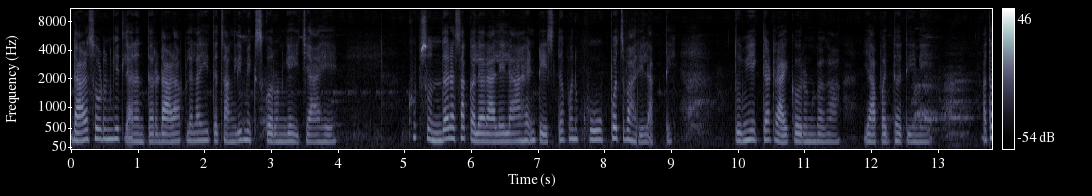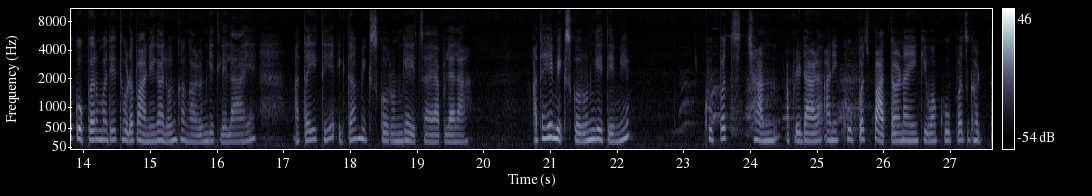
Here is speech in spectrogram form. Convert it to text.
डाळ सोडून घेतल्यानंतर डाळ आपल्याला इथं चांगली मिक्स करून घ्यायची आहे. खूप सुंदर असा कलर आलेला आहे आणि टेस्ट पण खूपच भारी लागते. तुम्ही एकदा ट्राय करून बघा या पद्धतीने. आता कुकरमध्ये थोडं पाणी घालून खंगाळून घेतलेलं आहे. आता इथे एकदा मिक्स करून घ्यायचं आहे आपल्याला. आता हे मिक्स करून घेते मी. खूपच छान आपली डाळ आणि खूपच पातळ नाही किंवा खूपच घट्ट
